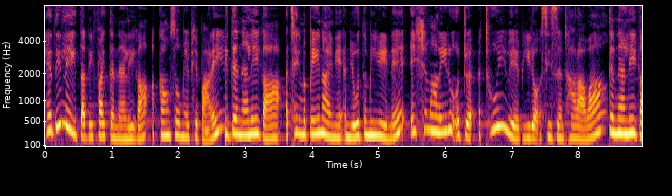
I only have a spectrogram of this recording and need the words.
Healthy League 35တင်နန်းလေးကအကောင်းဆုံးပဲဖြစ်ပါတယ်ဒီတင်နန်းလေးကအချိန်မပေးနိုင်တဲ့အမျိုးသမီးတွေနဲ့အိရှင်မလေးတို့အတွက်အထူးရည်ရွယ်ပြီးတော့စီစဉ်ထားတာပါတင်နန်းလေးက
